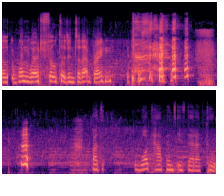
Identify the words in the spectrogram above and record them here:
Only one word filtered into that brain. But what happens if there are two?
